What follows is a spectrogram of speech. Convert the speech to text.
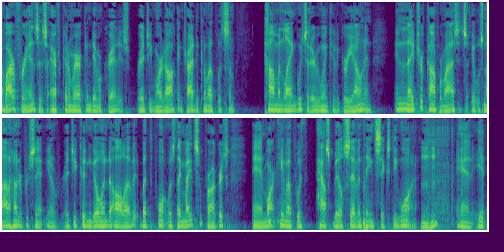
of our friends, this African American Democrat, is Reggie Murdock, and tried to come up with some common language that everyone could agree on. And in the nature of compromise, it was not 100%. You know, Reggie couldn't go into all of it, but the point was they made some progress. And Mark came up with House Bill 1761. Mm-hmm. And it,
